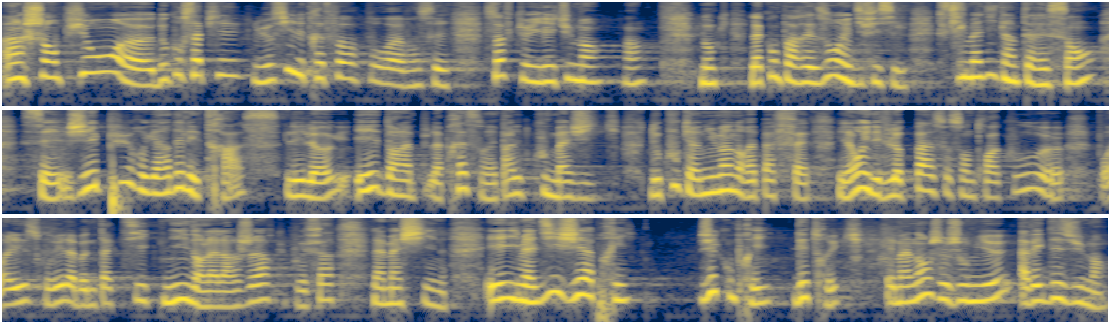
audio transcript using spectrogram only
un champion euh, de course à pied. Lui aussi, il est très fort pour avancer. Sauf que il est humain. Hein. Donc la comparaison est difficile. Ce qu'il m'a dit d'intéressant, c'est j'ai pu regarder les traces, les logs, et dans la, presse, on avait parlé de coups magiques, de coups qu'un humain n'aurait pas fait. Évidemment, il ne développe pas 63 coups euh, pour aller trouver la bonne tactique, ni dans la largeur que pouvait faire la machine. Et il m'a dit, j'ai appris, j'ai compris des trucs, et maintenant je joue mieux avec des humains.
